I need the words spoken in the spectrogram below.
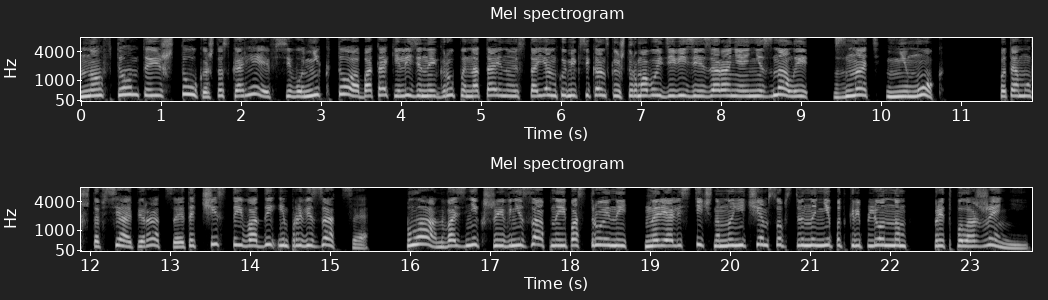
Но в том-то и штука, что, скорее всего, никто об атаке Лизиной группы на тайную стоянку мексиканской штурмовой дивизии заранее не знал и знать не мог, потому что вся операция — это чистой воды импровизация, план, возникший внезапно и построенный на реалистичном, но ничем, собственно, не подкрепленном предположении.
